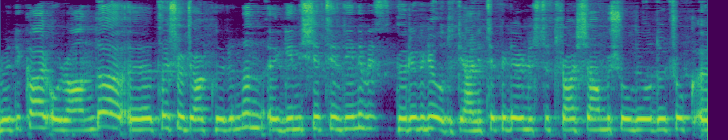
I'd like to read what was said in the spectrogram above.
radikal oranda e, taş ocaklarının e, genişletildiğini biz görebiliyorduk. Yani tepelerin üstü tıraşlanmış oluyordu. Çok e,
